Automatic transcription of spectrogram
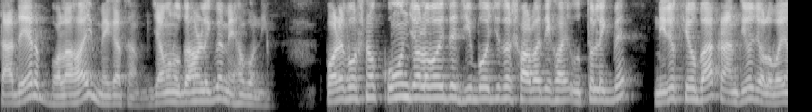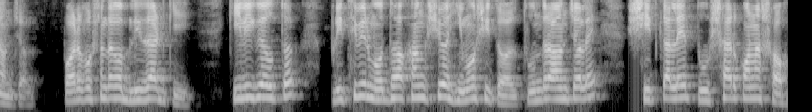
তাদের বলা হয় মেগাথাম যেমন উদাহরণ লিখবে মেহগনি। পরের প্রশ্ন, কোন জলবায়ুতে জীববৈচিত্র্য সর্বাধিক হয়? উত্তর লিখবে, নিরক্ষীয় বা ক্রান্তীয় জলবায়ু অঞ্চল। পরের প্রশ্ন দেখো ব্লিজার্ড কি? কি লিখবে উত্তর? পৃথিবীর মধ্য অক্ষাংশীয় হিমশীতল তুন্দ্রা অঞ্চলে শীতকালে তুষারকণা সহ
